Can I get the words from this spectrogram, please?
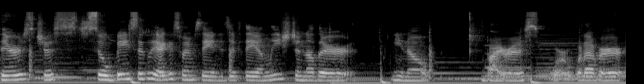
there's just so basically I guess what I'm saying is if they unleashed another, you know, virus or whatever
